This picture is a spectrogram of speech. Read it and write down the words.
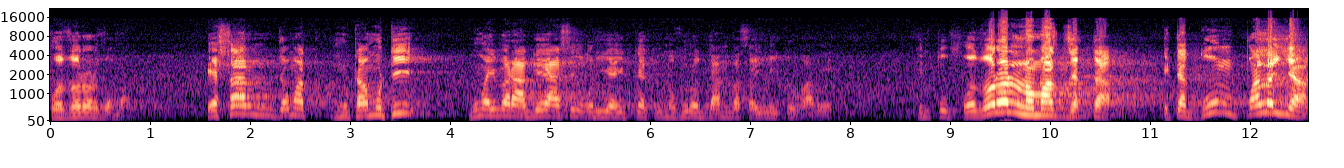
ফজরের জমাত। এসার জমাত মোটামুটি ঘুমাইবার আগে আসিল করিয়া একটা কোনো সুরত যান বাঁচাইলেই তো পারে। কিন্তু ফজরের নমাজ যেটা এটা গুম পালাইয়া,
